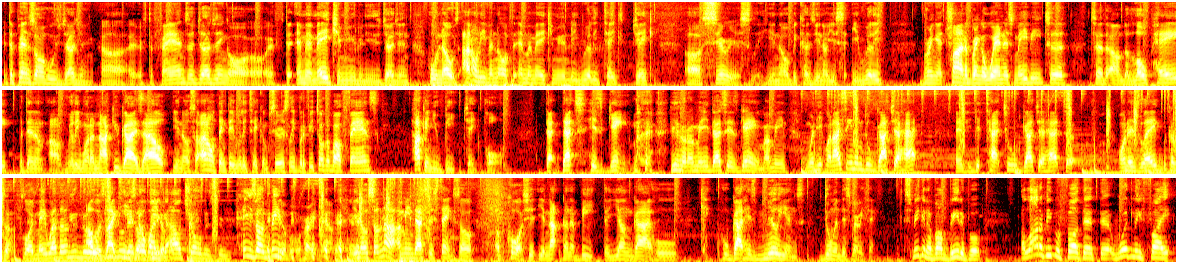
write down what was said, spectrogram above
It depends on who's judging. Uh, if the fans are judging or, or if the MMA community is judging, who knows? I don't even know if the MMA community really takes Jake uh, seriously, you know, because, you know, you, you really bring it, trying to bring awareness maybe to to the, um, the low pay, but then um, I really want to knock you guys out, you know, so I don't think they really take him seriously. But if you talk about fans, how can you beat Jake Paul? That that's his game. you know what I mean? That's his game. I mean, when he when I seen him do gotcha hat and he get tattooed gotcha hat to on his leg because of Floyd Mayweather, You knew, I was like, he's that nobody could unbeatable. out-troll this dude. he's unbeatable right now. You know, so nah, I mean that's his thing. So of course you- you're not gonna beat the young guy who who got his millions doing this very thing. Speaking of unbeatable, a lot of people felt that the Woodley fight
